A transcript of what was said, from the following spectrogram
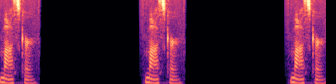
Mosker. Mosker. Mosker.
